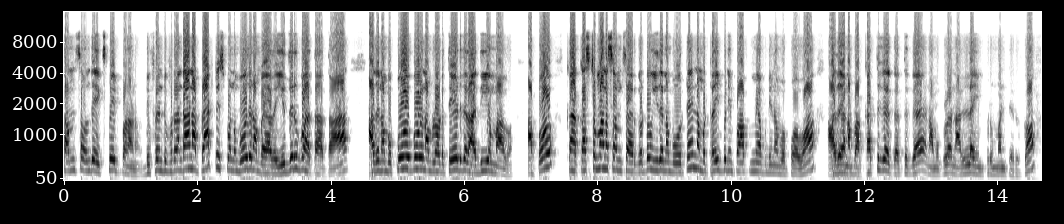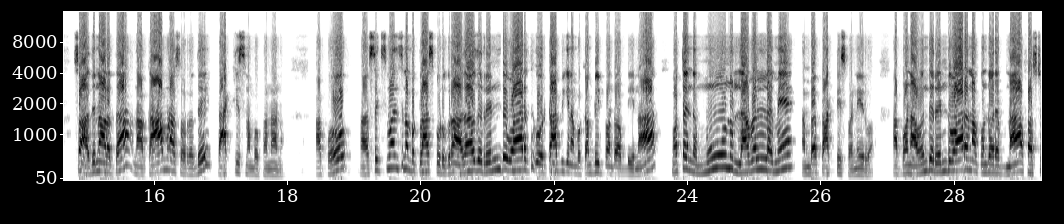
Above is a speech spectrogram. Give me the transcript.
சம்ஸை வந்து எக்ஸ்பெக்ட் பண்ணணும். டிஃப்ரெண்ட் டிஃப்ரெண்டான ப்ராக்டிஸ் பண்ணும்போது நம்ம அதை எதிர்பார்த்தா தான் அது நம்ம போக போக நம்மளோட தேடுதல் அதிகமாகும். அப்போ க- கஷ்டமான சம்ஸா இருக்கட்டும் இதை நம்ம ஒரு டைம் நம்ம ட்ரை பண்ணி பார்ப்போமே அப்படி நம்ம போவோம். அதை நம்ம கத்துக்க கத்துக்க நமக்குள்ள நல்ல இம்ப்ரூவ்மெண்ட் இருக்கும். ஸோ அதனால தான் நான் காமனா சொல்றது ப்ராக்டிஸ் நம்ம பண்ணணும். அப்போ சிக்ஸ் மந்த்ஸ் நம்ம கிளாஸ் கொடுக்குறோம். அதாவது ரெண்டு வாரத்துக்கு ஒரு டாபிக் நம்ம கம்ப்ளீட் பண்றோம் அப்படின்னா மொத்தம் இந்த மூணு லெவல்லமே நம்ம ப்ராக்டிஸ் பண்ணிடுவோம் அப்போ நான் வந்து ரெண்டு வாரம் நான் கொண்டு வரேன் அப்படின்னா ஃபர்ஸ்ட்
